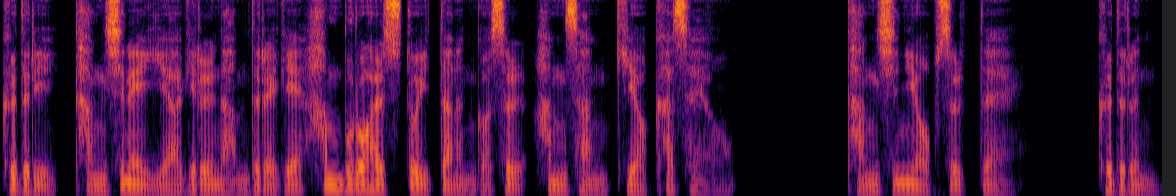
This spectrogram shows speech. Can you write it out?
그들이 당신의 이야기를 남들에게 함부로 할 수도 있다는 것을 항상 기억하세요. 당신이 없을 때 그들은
